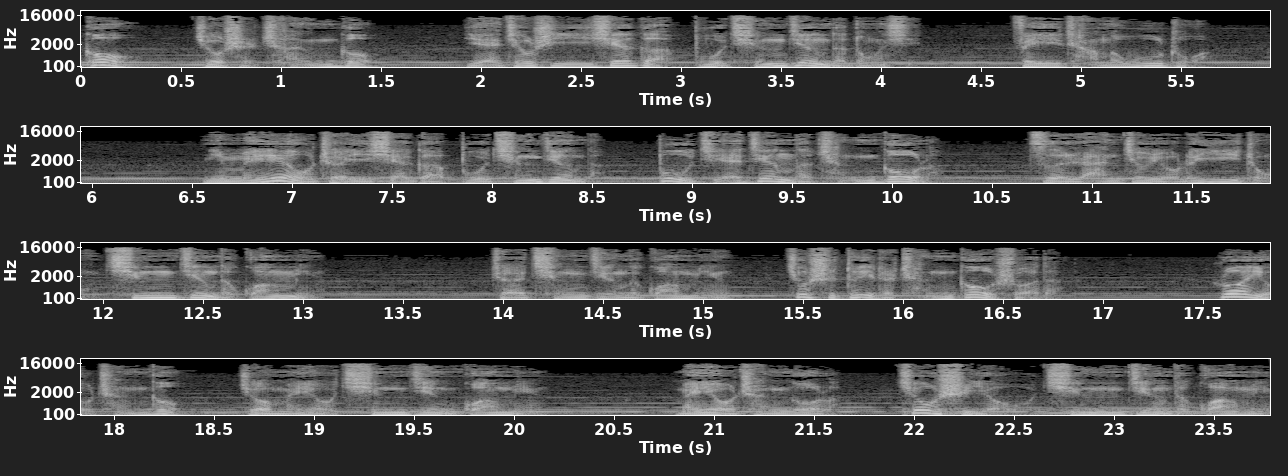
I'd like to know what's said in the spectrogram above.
垢就是尘垢，也就是一些个不清净的东西，非常的污浊。你没有这一些个不清净的、不洁净的尘垢了，自然就有了一种清净的光明。这清净的光明，就是对着尘垢说的。若有尘垢，就没有清净光明；没有尘垢了，就是有清净的光明。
